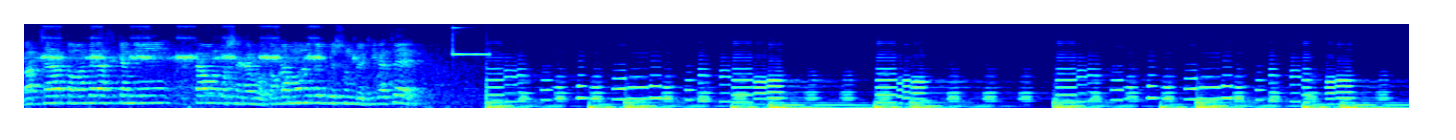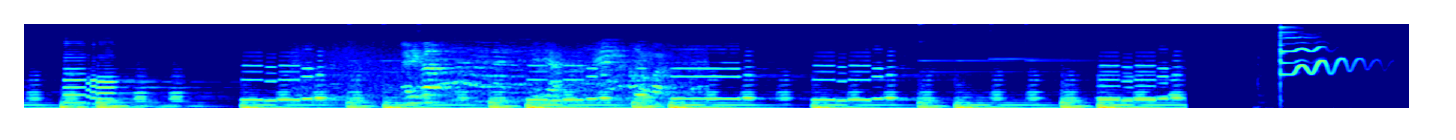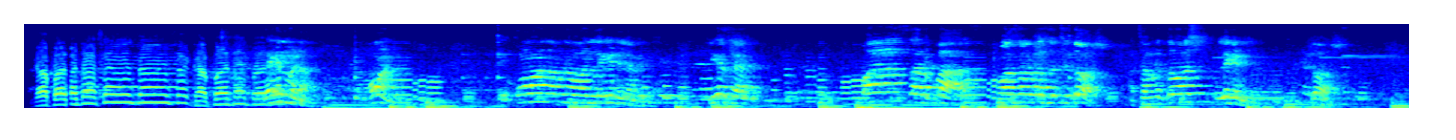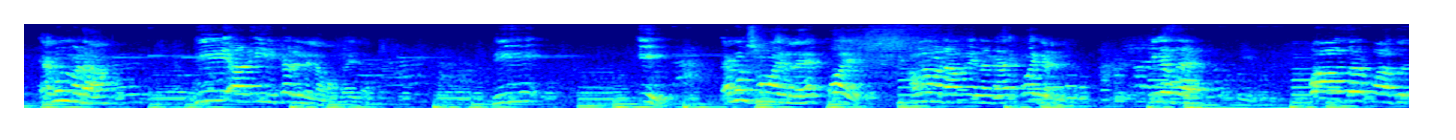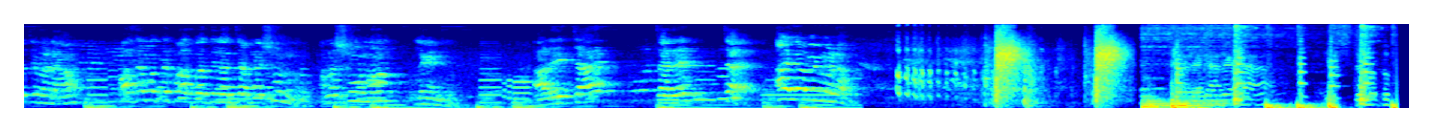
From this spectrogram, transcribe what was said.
বাচ্চারা তোমাদের আজকে আমি একটা অঙ্ক শেখাবো। তোমরা মনোযোগ দিয়ে শুনবে ঠিক আছে? এই দেখেন ম্যাডাম অন অন আমরা অন লেগে নিলাম ঠিক আছে পাঁচ আর পাঁচ পাঁচ আর পাঁচ হচ্ছে দশ আচ্ছা আমরা দশ লেগে নিলাম দশ এখন ম্যাডাম বি আর ই কেটে নিলাম আমরা এই। বি ই এখন সময় হলে কয় আমরা ম্যাডাম এই জায়গায় কয় কেটে নিলাম ঠিক আছে বাদ দিলে হচ্ছে আপনার শূন্য। আমরা শূন্য নিলাম। আর এই চার, চারের চার। I love you madam.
